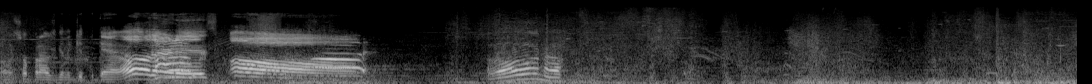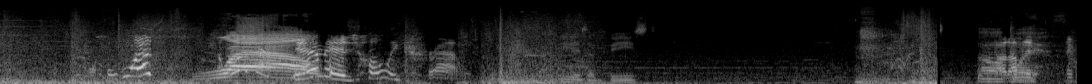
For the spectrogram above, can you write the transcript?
I was hoping I was gonna get the damn. Oh, there it is. Oh. Oh no. What? Wow. Damage! Holy crap. He is a beast. Oh God, I'm boy. gonna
